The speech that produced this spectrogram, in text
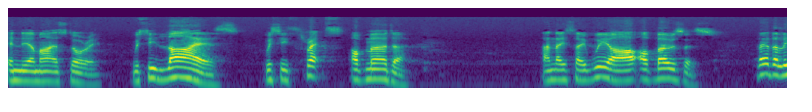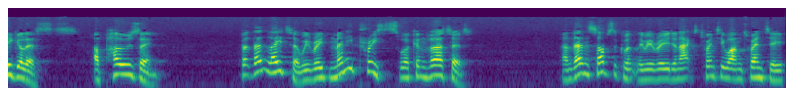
in Nehemiah's story. We see lies we see threats of murder. And they say, we are of Moses. They're the legalists, opposing. But then later we read many priests were converted. And then subsequently we read in Acts 21:20,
